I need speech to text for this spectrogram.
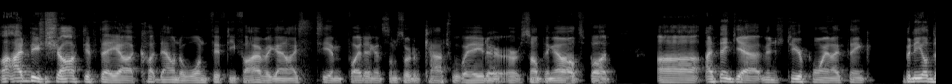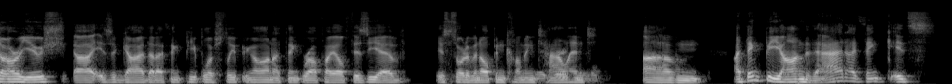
I, would be shocked if they uh, cut down to 155 again. I see him fighting at some sort of catch weight or, or something else. But uh, I think, yeah, I mean, to your point, I think Beneil Dariush uh, is a guy that I think people are sleeping on. I think Rafael Fiziev is sort of an up and coming talent. Um, I think beyond that, I think it's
